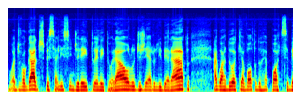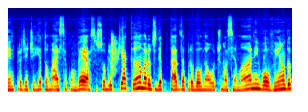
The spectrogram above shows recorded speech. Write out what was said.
o advogado especialista em direito eleitoral, Ludigero Liberato. Aguardou aqui a volta do repórter CBN para a gente retomar essa conversa sobre o que a Câmara dos Deputados aprovou na última semana envolvendo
